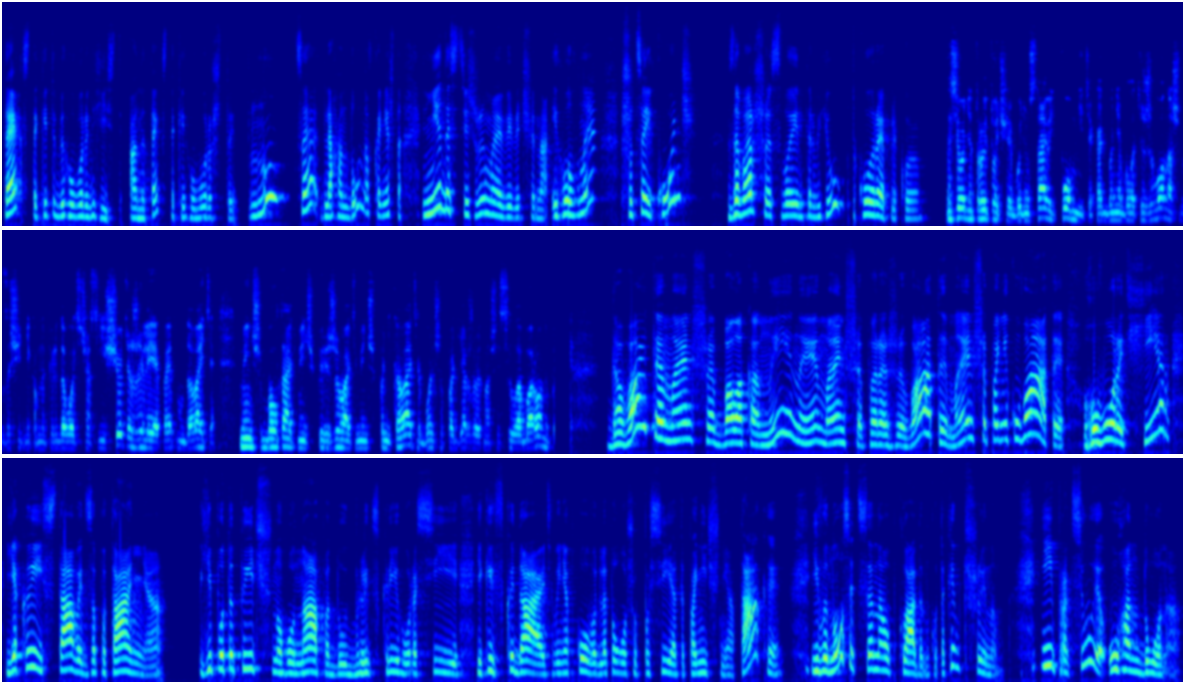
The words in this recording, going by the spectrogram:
текст, який тобі говорить гість, а не текст, який говориш ти. Ну, це для гандонів, звісно, недостіжима величина. І головне, що цей конч завершує своє інтерв'ю такою реплікою. На сегодня троеточие будем ставить. Помните, как бы не было тяжело, нашим защитникам на передовой сейчас еще тяжелее, поэтому давайте меньше болтать, меньше переживать и меньше паниковать, а больше поддерживать наши силы обороны. Давайте менше балаканини, менше переживати, менше панікувати. Говорить хер, який ставить запитання гіпотетичного нападу бліцкрігу Росії, який вкидають винятково для того, щоб посіяти панічні атаки, і виносить це на обкладинку таким чином. І працює у Гандона.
